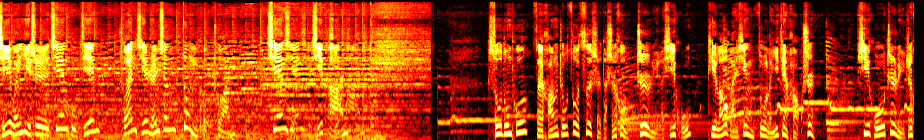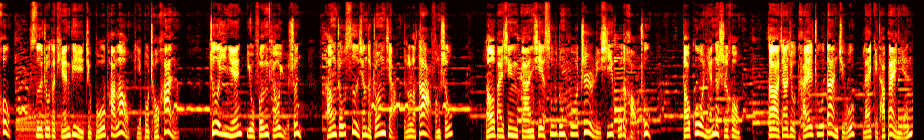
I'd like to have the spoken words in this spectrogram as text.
奇闻异事千古间，传奇人生众口传。千古奇谈。苏东坡在杭州做刺史的时候，治理了西湖，替老百姓做了一件好事。西湖治理之后，四周的田地就不怕涝，也不愁旱了。这一年又风调雨顺，杭州四乡的庄稼得了大丰收。老百姓感谢苏东坡治理西湖的好处。到过年的时候，大家就抬猪担酒来给他拜年。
